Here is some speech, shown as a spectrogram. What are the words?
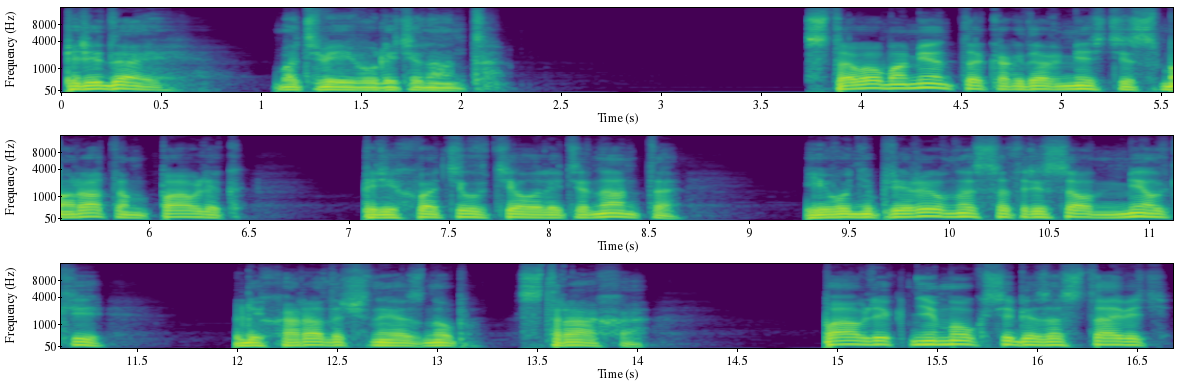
«Передай Матвееву лейтенанта». С того момента, когда вместе с Маратом Павлик перехватил тело лейтенанта, его непрерывно сотрясал мелкий лихорадочный озноб страха. Павлик не мог себе заставить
